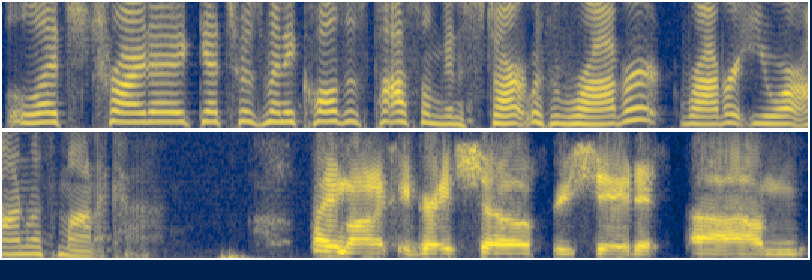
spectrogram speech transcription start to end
let's try to get to as many calls as possible. I'm going to start with Robert. Robert, you are on with Monica. Hi, Monica. Great show. Appreciate it. Um,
